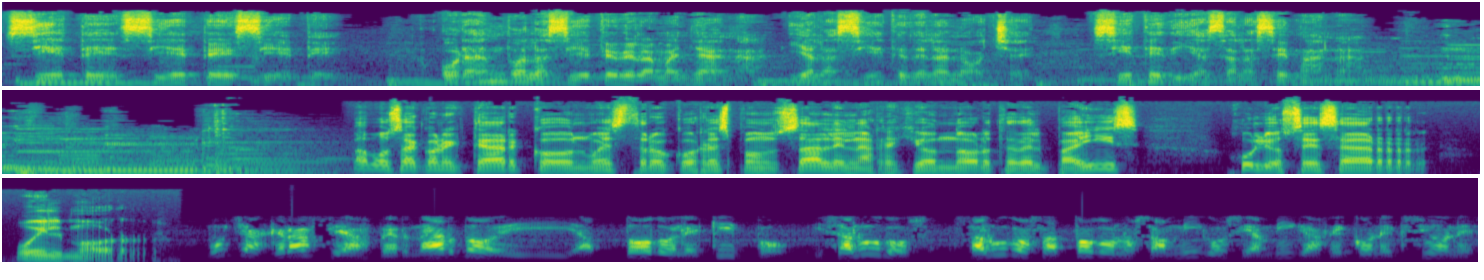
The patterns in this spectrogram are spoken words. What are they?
Siete, siete, siete orando a las 7 de la mañana y a las 7 de la noche, 7 días a la semana. Vamos a conectar con nuestro corresponsal en la región norte del país, Julio César Wilmore. Muchas gracias Bernardo y a todo el equipo. Y saludos, saludos a todos los amigos y amigas de Conexiones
